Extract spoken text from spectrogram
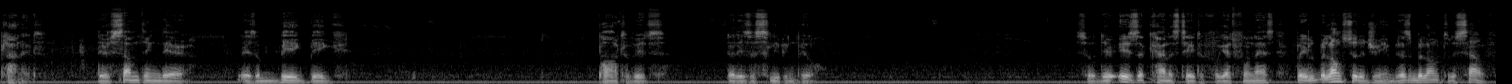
planet. There's something there. There's a big, big part of it that is a sleeping pill. So there is a kind of state of forgetfulness, but it belongs to the dream. It doesn't belong to the self.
